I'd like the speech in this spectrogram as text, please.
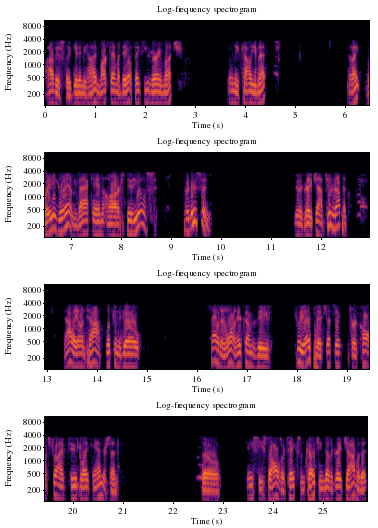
obviously getting behind. Mark Amadeo, thank you very much. Tony Calumet. Tonight, Brady Grimm back in our studios, producing doing a great job. Two to nothing. Valley on top, looking to go seven and one. Here comes the 3-0 pitch. That's it for a called strike to Blake Anderson. So Casey Stalzer takes some coaching, does a great job with it.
